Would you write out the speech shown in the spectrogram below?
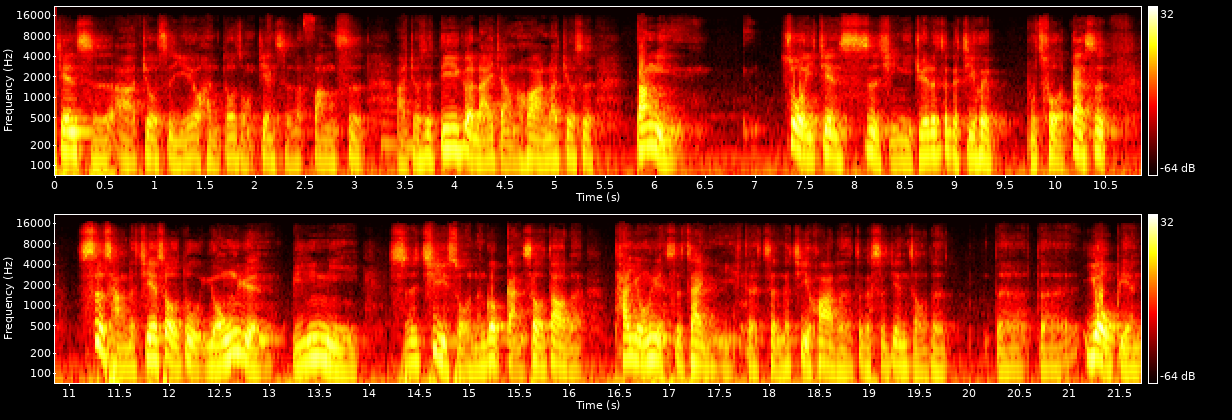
坚持啊，就是也有很多种坚持的方式啊，就是第一个来讲的话，那就是当你。做一件事情，你觉得这个机会不错，但是市场的接受度永远比你实际所能够感受到的，它永远是在你的整个计划的这个时间轴的的的右边，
